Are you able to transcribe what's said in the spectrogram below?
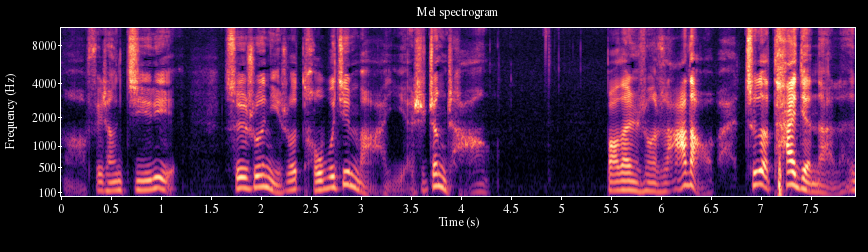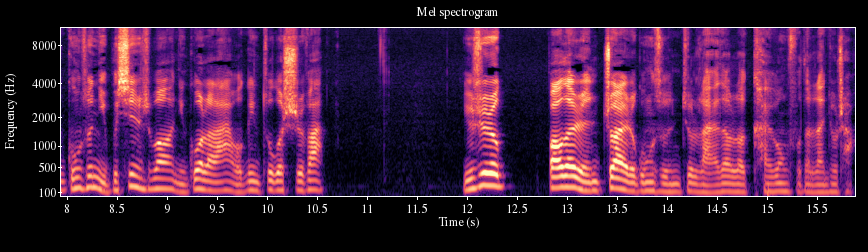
啊，非常激烈，所以说你说投不进吧也是正常。”包大人说：“拉倒吧，这太简单了。公孙你不信是吧？你过来来，我给你做个示范。”于是包大人拽着公孙就来到了开封府的篮球场。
